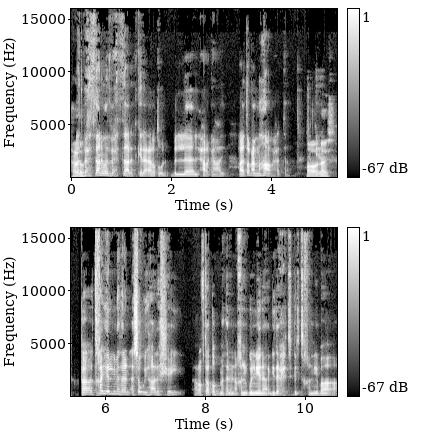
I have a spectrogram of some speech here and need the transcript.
حلو. أذبح الثاني وأذبح الثالث كذا على طول بالحركة هذه. هاي طبعا مهارة حتى. آه؟ nice فتخيل إني مثلا أسوي هذا الشيء عرفت؟ أطب مثلا خلينا نقول إني أنا قدحت قلت خلني با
